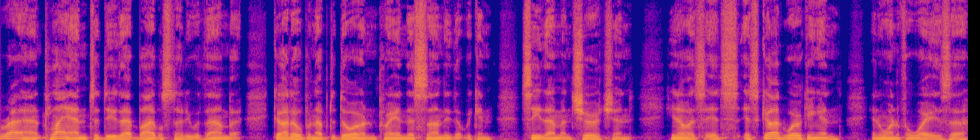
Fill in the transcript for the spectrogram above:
uh, plan to do that Bible study with them, but God opened up the door and praying this Sunday that we can see them in church. And, you know, it's, it's, it's God working in, in wonderful ways. Uh,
